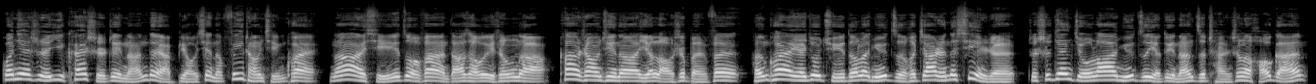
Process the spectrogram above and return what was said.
关键是一开始这男的呀，表现的非常勤快，那洗衣做饭、打扫卫生的，看上去呢也老实本分，很快也就取得了女子和家人的信任。这时间久了，女子也对男子产生了好感。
